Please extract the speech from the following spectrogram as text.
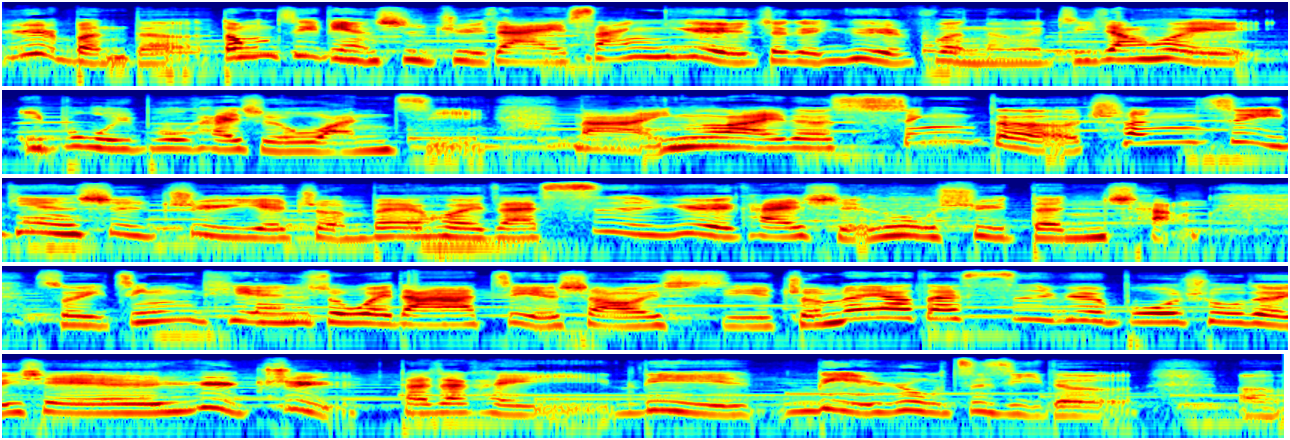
日本的冬季电视剧在三月这个月份呢，即将会一步一步开始完结，那迎来的新的春季电视剧也准备会在四月开始陆续登场，所以。今天就是为大家介绍一些准备要在四月播出的一些日剧，大家可以列列入自己的呃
